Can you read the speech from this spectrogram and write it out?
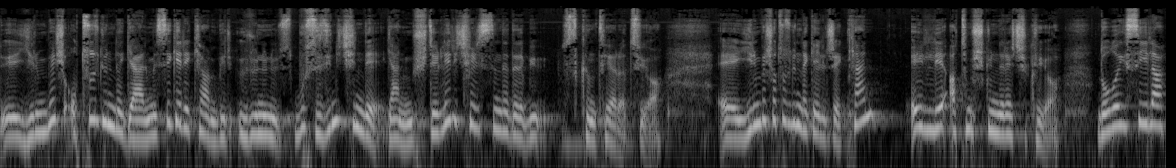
e, 25-30 günde gelmesi gereken bir ürününüz bu sizin için de yani müşteriler içerisinde de bir sıkıntı yaratıyor. E, 25-30 günde gelecekken 50-60 günlere çıkıyor. Dolayısıyla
